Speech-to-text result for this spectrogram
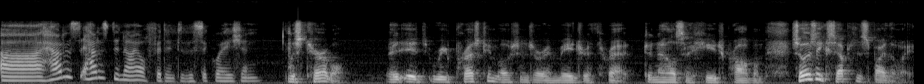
Uh, how does how does denial fit into this equation? It's terrible. It, it, repressed emotions are a major threat. Denial is a huge problem. So is acceptance, by the way.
